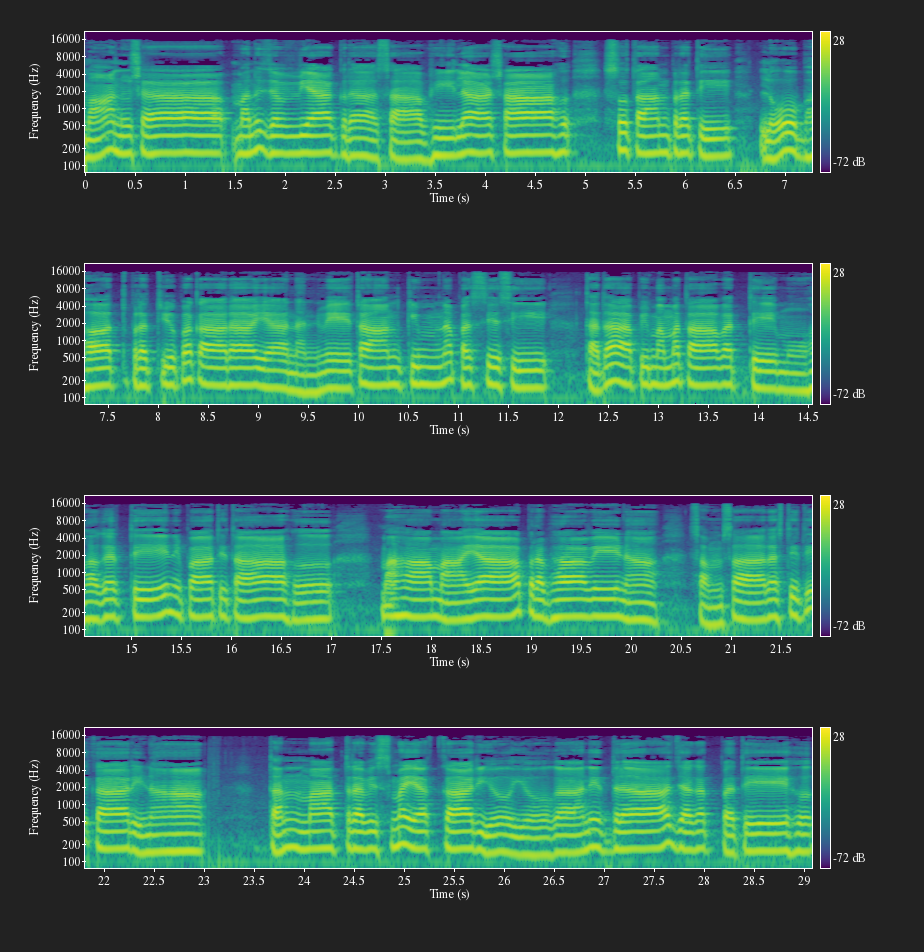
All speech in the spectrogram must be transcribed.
मानुषा मनुजव्याग्रासाभिलाषाः सुतान् प्रति लोभात् प्रत्युपकाराय नन्वेतान् किं न पश्यसि? तदापि मम तावत्ते मोहगर्ते निपातिताः। महामायाप्रभावेण संसारस्थितिकारिणा। तन्मात्रविस्मयः कार्यो योगानिद्रा जगत्पतेः।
